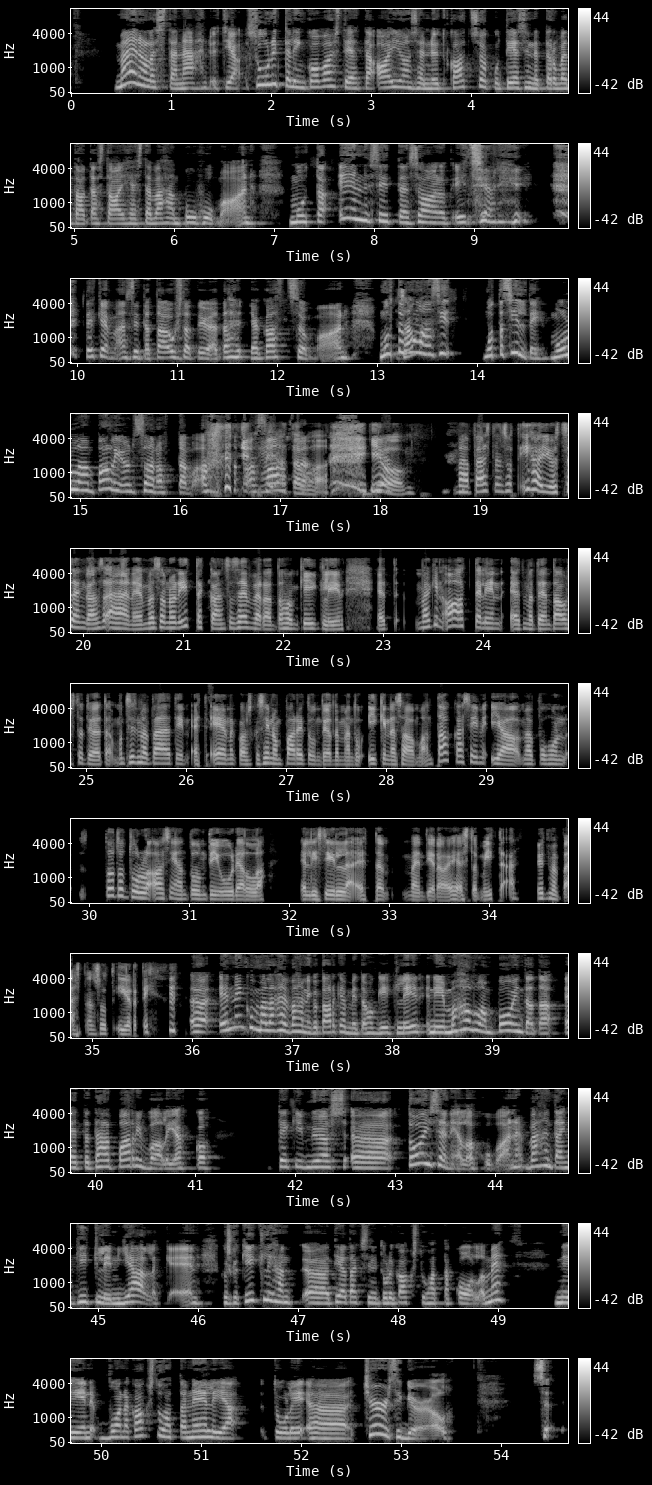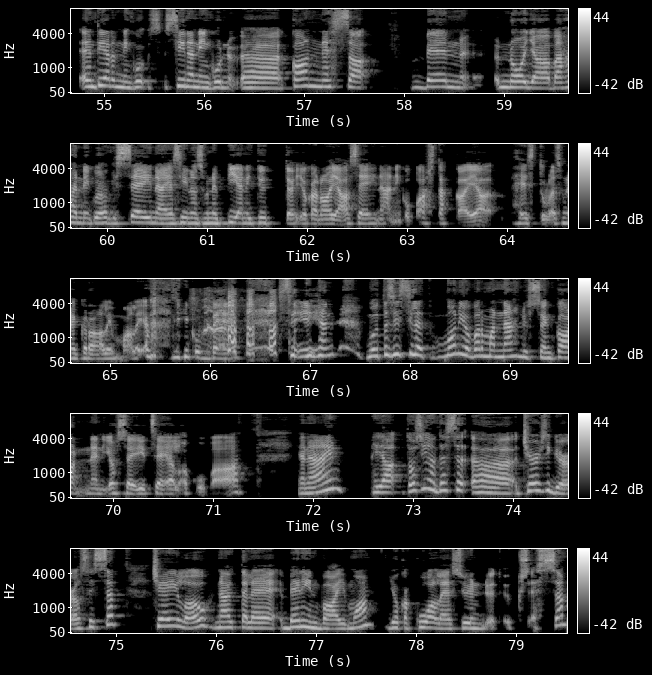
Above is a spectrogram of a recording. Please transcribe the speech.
Mä en ole sitä nähnyt ja suunnittelin kovasti, että aion sen nyt katsoa, kun tiesin, että ruvetaan tästä aiheesta vähän puhumaan. Mutta en sitten saanut itseäni tekemään sitä taustatyötä ja katsomaan. Mutta, mulla on si- mutta silti, mulla on paljon sanottavaa asiasta. Mahtavaa. Joo. Mä päästän sut ihan just sen kanssa ääneen. Mä sanon itse kanssa sen verran tuohon Kikliin, että mäkin ajattelin, että mä teen taustatyötä, mutta sitten mä päätin, että en, koska siinä on pari tuntia, jota mä en tule ikinä saamaan takaisin, ja mä puhun tototulla asiantuntijuudella Eli sillä, että mä en tiedä aiheesta mitään. Nyt mä päästän sut irti. Ö, ennen kuin mä lähden vähän niin kuin tarkemmin tuohon Gigliin, niin mä haluan pointata, että tämä parivaljakko teki myös ö, toisen elokuvan vähän tämän Giglin jälkeen, koska Giglihan ö, tietääkseni tuli 2003, niin vuonna 2004 tuli ö, Jersey Girl. Se, en tiedä, niin kuin, siinä niin kuin, ö, kannessa Ben nojaa vähän niin kuin johonkin seinään ja siinä on semmoinen pieni tyttö, joka nojaa seinään niin kuin vastakkain ja heistä tulee semmoinen graalinmalja vähän niin kuin B siihen. Mutta siis sille, että moni on varmaan nähnyt sen kannen, jos ei itse elokuvaa. Ja näin. Ja tosiaan tässä uh, Jersey Girlsissa J-Lo näyttelee Benin vaimoa, joka kuolee synnytyksessä.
